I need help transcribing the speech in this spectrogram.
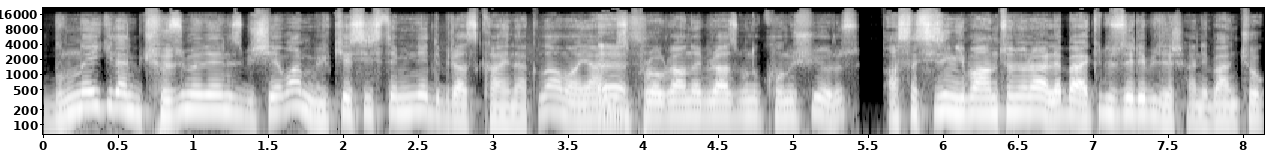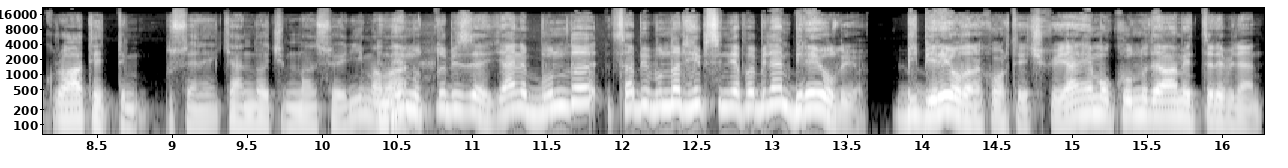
Bununla ilgili hani bir çözüm öneriniz bir şey var mı? Ülke sisteminde de biraz kaynaklı ama yani biz Evet. programda biraz bunu konuşuyoruz. Aslında sizin gibi antrenörlerle belki düzelebilir. Hani ben çok rahat ettim bu sene kendi açımdan söyleyeyim ama Ne mutlu bize. Yani bunda tabii bunların hepsini yapabilen birey oluyor. Bir birey olarak ortaya çıkıyor. Yani hem okulunu devam ettirebilen,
